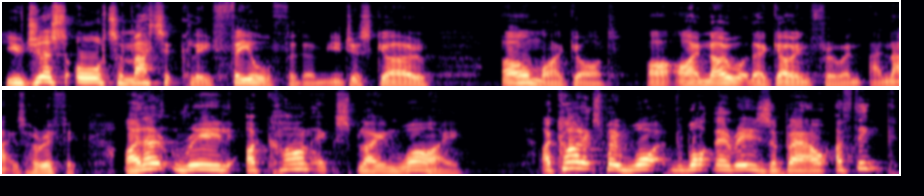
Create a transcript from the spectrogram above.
you just automatically feel for them. You just go, oh my god. I I know what they're going through, and, and that is horrific. I don't really, I can't explain why. I can't explain what what there is about. I think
